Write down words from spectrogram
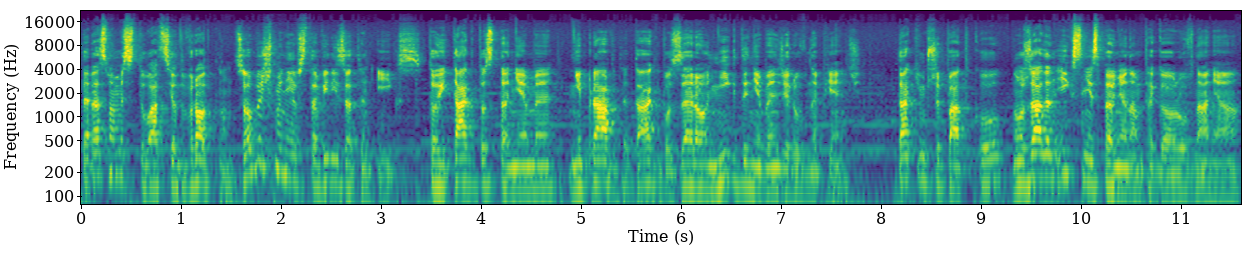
Teraz mamy sytuację odwrotną. Co byśmy nie wstawili za ten x, to i tak dostaniemy nieprawdę, tak? Bo 0 nigdy nie będzie równe 5. W takim przypadku, no żaden x nie spełnia nam tego równania,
